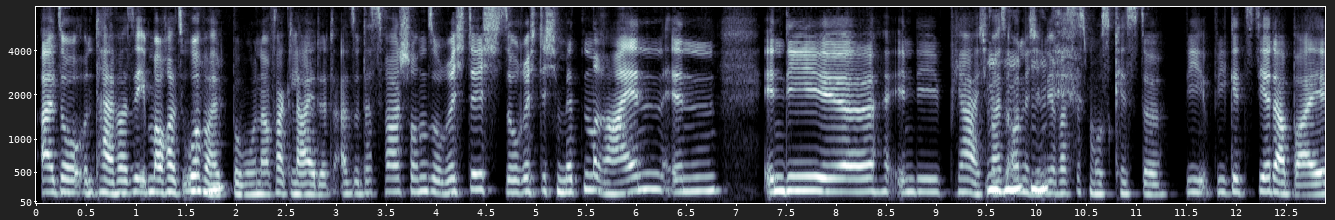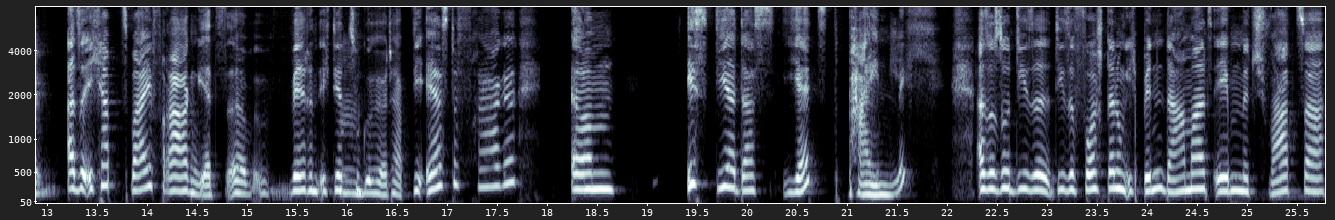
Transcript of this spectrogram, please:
also und teilweise eben auch als mhm. Urwaldbewohner verkleidet. Also das war schon so richtig, so richtig mitten rein in in die, äh, in die, ja, ich weiß mhm, auch nicht, in die mhm. Rassismuskiste. Wie, wie geht's dir dabei? Also ich habe zwei Fragen jetzt, äh, während ich dir mhm. zugehört habe. Die erste Frage, ähm, ist dir das jetzt peinlich? Also so diese, diese Vorstellung, ich bin damals eben mit schwarzer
